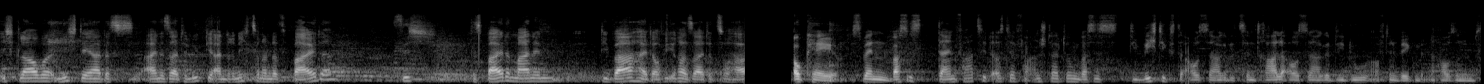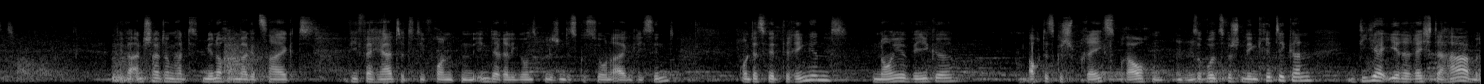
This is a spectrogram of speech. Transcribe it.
ich glaube, nicht der, dass eine Seite lügt, die andere nicht, sondern dass beide sich, dass beide meinen, die Wahrheit auf ihrer Seite zu haben. Okay, Sven, was ist dein Fazit aus der Veranstaltung? Was ist die wichtigste Aussage, die zentrale Aussage, die du auf den Weg mit nach Hause nimmst? Die Veranstaltung hat mir noch einmal gezeigt, wie verhärtet die Fronten in der religionspolitischen Diskussion eigentlich sind und dass wir dringend neue Wege auch des Gesprächs brauchen. Mhm. Sowohl zwischen den Kritikern, die ja ihre Rechte haben,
